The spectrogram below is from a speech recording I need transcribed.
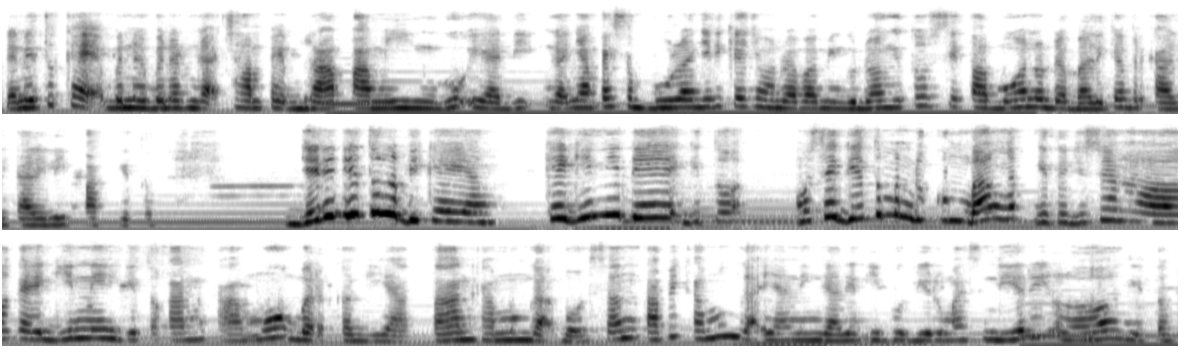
dan itu kayak bener-bener nggak -bener sampai berapa minggu ya di. Nggak nyampe sebulan jadi kayak cuma berapa minggu doang itu si tabungan udah baliknya berkali-kali lipat gitu. Jadi dia tuh lebih kayak yang kayak gini deh gitu. Maksudnya dia tuh mendukung banget gitu justru yang hal kayak gini gitu kan. Kamu berkegiatan kamu nggak bosan tapi kamu nggak yang ninggalin ibu di rumah sendiri loh gitu.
